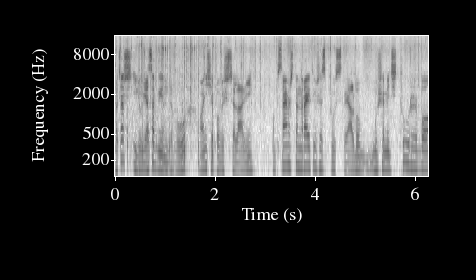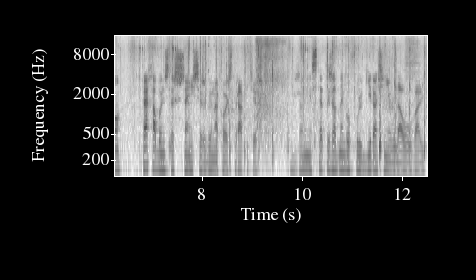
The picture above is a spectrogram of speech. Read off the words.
Chociaż ilu? Ja zabiłem dwóch, oni się powyszczelali. Obstałem, że ten rajd już jest pusty, albo muszę mieć turbo pecha, bądź też szczęście, żeby na kogoś trafić jeszcze. Że niestety żadnego Fulgira się nie udało uwalić.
